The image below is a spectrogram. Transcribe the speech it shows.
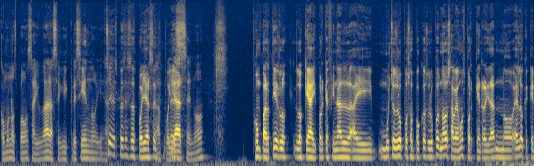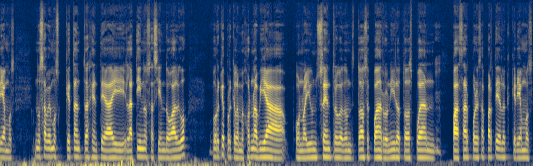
¿Cómo nos podemos ayudar a seguir creciendo y a, Sí, después es apoyarse. a es apoyarse, ¿no? Compartir lo, lo que hay, porque al final hay muchos grupos o pocos grupos, no lo sabemos porque en realidad no es lo que queríamos. No sabemos qué tanta gente hay latinos haciendo algo. ¿Por qué? Porque a lo mejor no había o no hay un centro donde todos se puedan reunir o todos puedan Mm. pasar por esa parte de lo que queríamos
